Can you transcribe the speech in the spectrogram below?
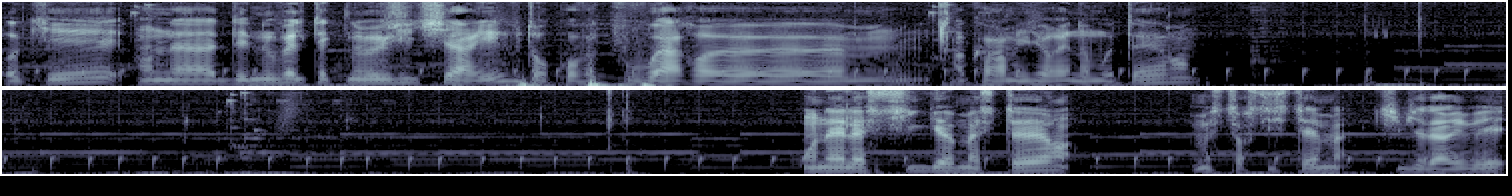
Ok, on a des nouvelles technologies qui arrivent, donc on va pouvoir euh, encore améliorer nos moteurs. On a la Siga Master, Master System qui vient d'arriver.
